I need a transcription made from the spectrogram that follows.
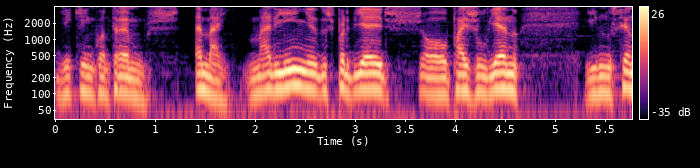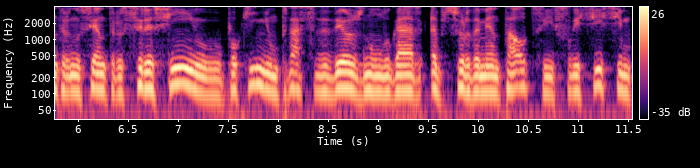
e aqui encontramos a mãe, Marinha dos Pardieiros, ou o pai Juliano, e no centro, no centro, Serafim, o pouquinho, um pedaço de Deus num lugar absurdamente alto e felicíssimo,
